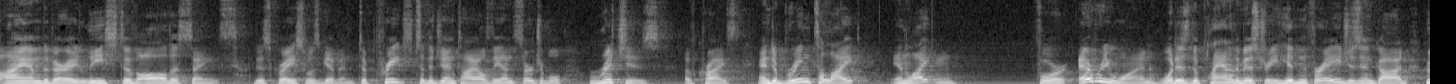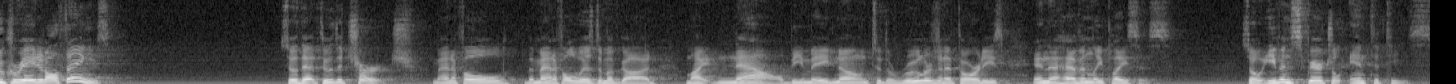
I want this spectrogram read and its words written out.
I am the very least of all the saints, this grace was given to preach to the Gentiles the unsearchable riches of Christ and to bring to light, enlighten for everyone what is the plan of the mystery hidden for ages in God who created all things. So that through the church, manifold, the manifold wisdom of God might now be made known to the rulers and authorities in the heavenly places. So even spiritual entities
